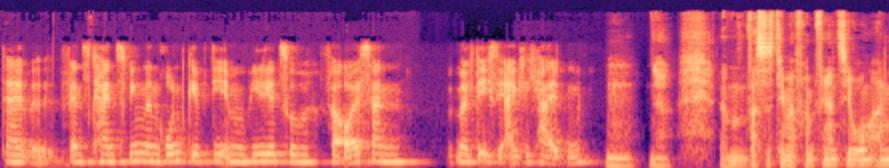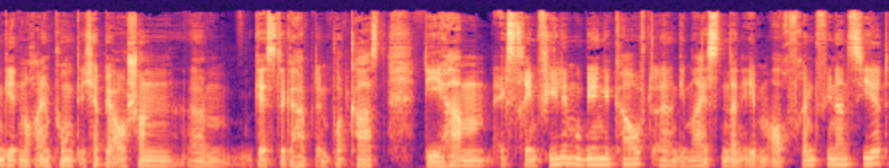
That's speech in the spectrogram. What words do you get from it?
wenn es keinen zwingenden Grund gibt, die Immobilie zu veräußern, möchte ich sie eigentlich halten. Hm, ja. Ähm, was das Thema Fremdfinanzierung angeht, noch ein Punkt. Ich habe ja auch schon ähm, Gäste gehabt im Podcast, die haben extrem viele Immobilien gekauft, äh, die meisten dann eben auch fremdfinanziert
